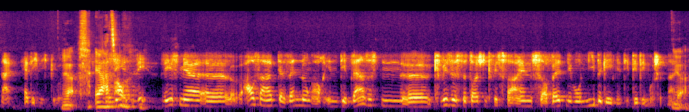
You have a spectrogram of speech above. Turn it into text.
Nein, hätte ich nicht gewusst. Ja. Er hat auch. Sie, ist mir äh, außerhalb der Sendung auch in diversesten äh, Quizzes des Deutschen Quizvereins auf Weltniveau nie begegnet, die Pipi-Muschel. Ja,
